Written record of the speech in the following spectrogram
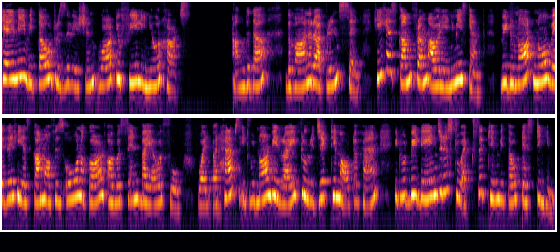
Tell me without reservation what you feel in your hearts. Angada, the Vanara prince, said, He has come from our enemy's camp. We do not know whether he has come of his own accord or was sent by our foe. While perhaps it would not be right to reject him out of hand, it would be dangerous to accept him without testing him.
